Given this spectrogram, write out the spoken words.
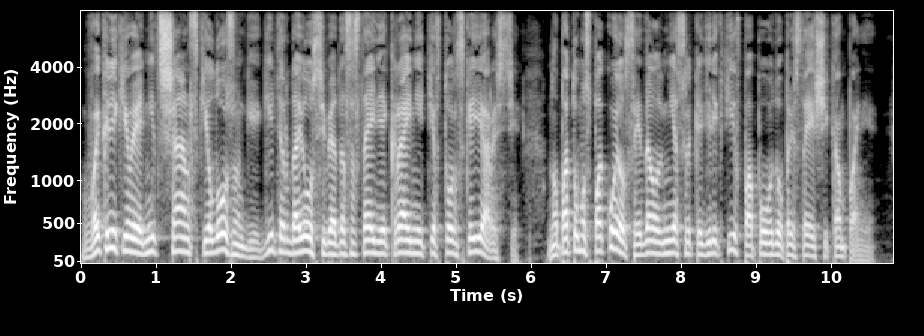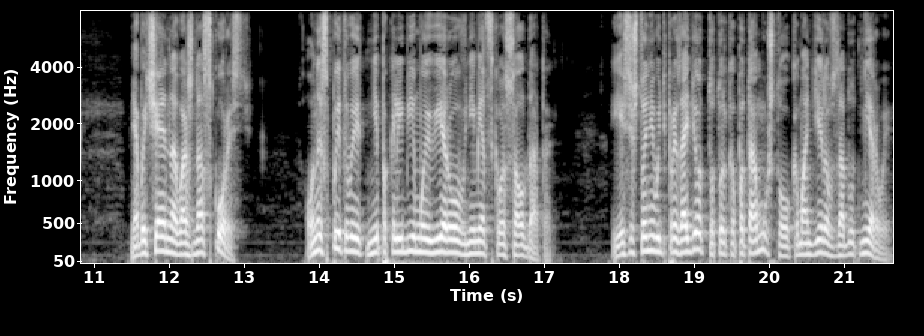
Выкрикивая ницшанские лозунги, Гитлер довел себя до состояния крайней тевтонской ярости, но потом успокоился и дал несколько директив по поводу предстоящей кампании. Необычайно важна скорость. Он испытывает непоколебимую веру в немецкого солдата. Если что-нибудь произойдет, то только потому, что у командиров задут нервы.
